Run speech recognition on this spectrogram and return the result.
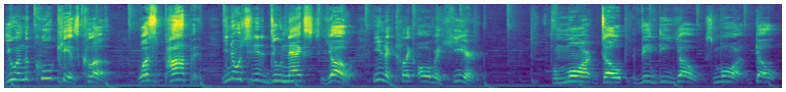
You in the cool kids club. What's poppin'? You know what you need to do next? Yo, you need to click over here for more dope videos. More dope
